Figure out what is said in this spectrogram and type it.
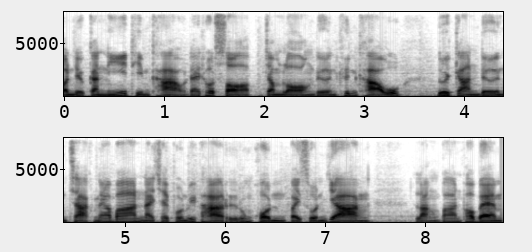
วันเดียวกันนี้ทีมข่าวได้ทดสอบจำลองเดินขึ้นเขา โดยการเดินจากหน้าบ้านนายชัยพลวิภาหรือลุงพลไปสวนยาง หลังบ้านพ่อแบม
